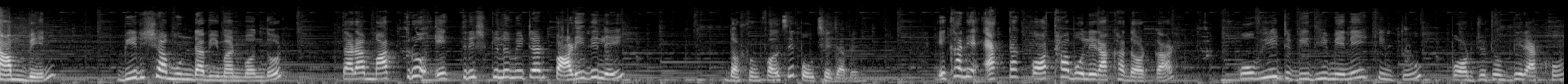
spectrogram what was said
নামবেন, বিরসা মুন্ডা বিমানবন্দর, তারা মাত্র একত্রিশ কিলোমিটার পাড়ি দিলেই দশম ফলসে পৌঁছে যাবেন। এখানে একটা কথা বলে রাখা দরকার, কোভিড বিধি মেনেই কিন্তু পর্যটকদের এখন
